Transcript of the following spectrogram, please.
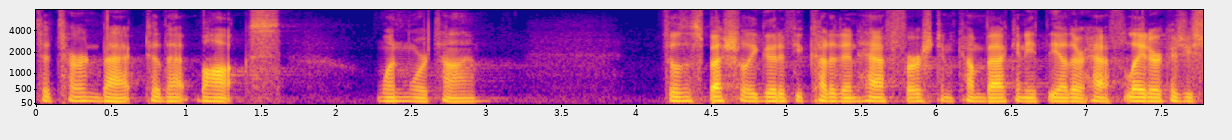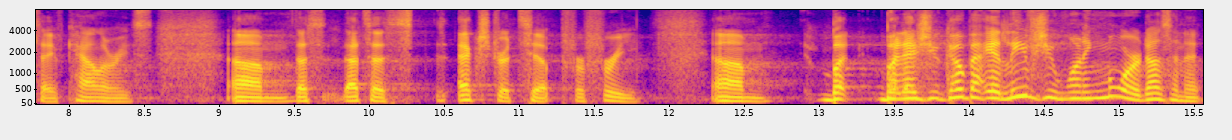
to turn back to that box one more time. Feels especially good if you cut it in half first and come back and eat the other half later because you save calories. Um, that's that's an extra tip for free. Um, but, but as you go back, it leaves you wanting more, doesn't it?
